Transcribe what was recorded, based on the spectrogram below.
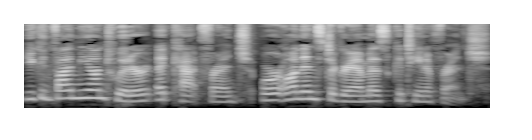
You can find me on Twitter at Kat French or on Instagram as Katina French.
